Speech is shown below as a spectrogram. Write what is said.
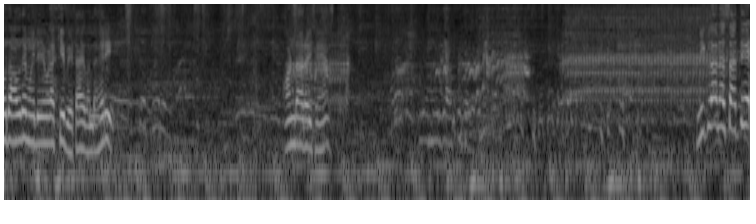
आउँदा आउँदै मैले एउटा के भेटाएँ भन्दाखेरि अन्डा रहेछ यहाँ। निक्ल न साथी।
